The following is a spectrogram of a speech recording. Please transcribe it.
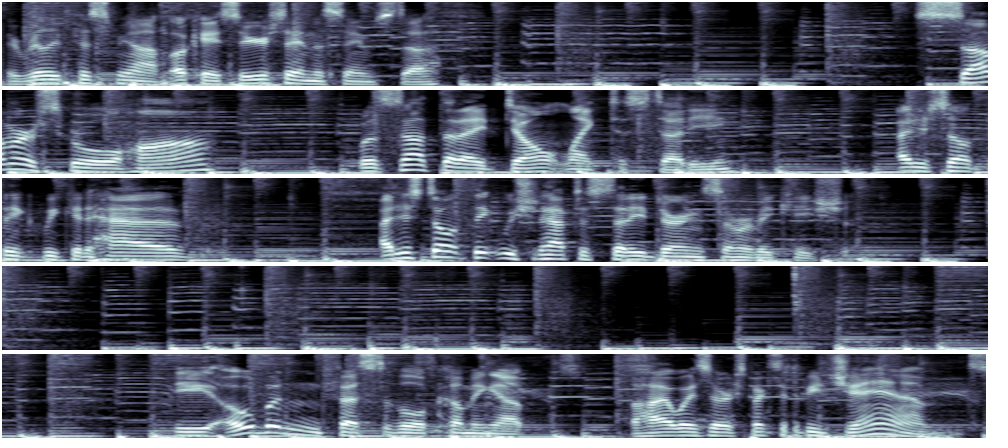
They really piss me off. Okay, so you're saying the same stuff. Summer school, huh? Well, it's not that I don't like to study. I just don't think we could have... I just don't think we should have to study during summer vacation. The Obon Festival coming up. The highways are expected to be jammed.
